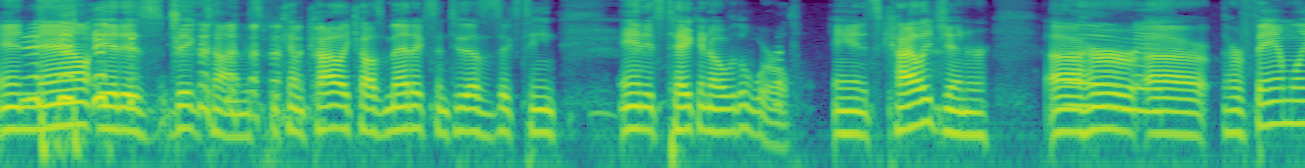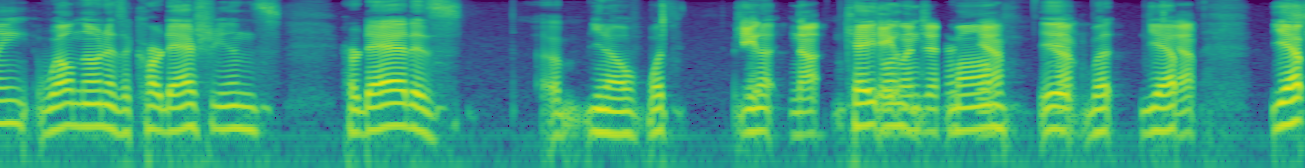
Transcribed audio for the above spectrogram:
and now it is big time. It's become Kylie Cosmetics in 2016, and it's taken over the world. And it's Kylie Jenner, uh, her uh, her family, well known as the Kardashians. Her dad is, uh, you know what, you know, no, Caitlyn, Caitlyn Jenner, mom. yeah, Yeah, yep. but yep, Yep. yep.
